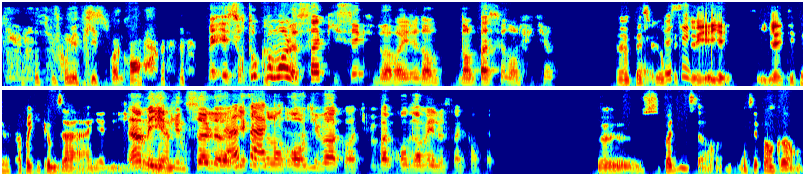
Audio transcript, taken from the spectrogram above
il vaut mieux qu'il soit grand. Mais et surtout, comment le sac il sait que tu dois voyager dans, dans le passé ou dans le futur? Euh, parce que en fait, il, il- il a été fabriqué comme ça. Il y a des, Ah, mais il y a un- qu'une seule, il y a qu'un seul endroit où tu vas, quoi. Tu peux pas le programmer, le sac, en fait. Euh, c'est pas dit ça. On sait pas encore.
